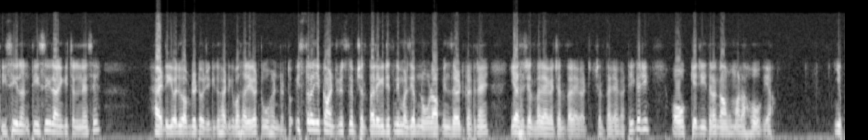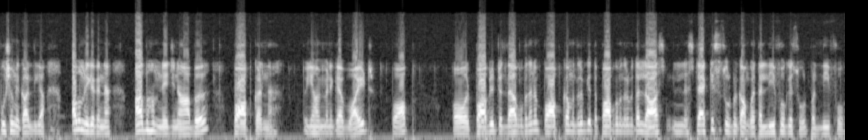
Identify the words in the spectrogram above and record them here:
तीसरी तीसरी लाइन के चलने से हेड की वैल्यू अपडेट हो जाएगी तो हेड के पास आ जाएगा टू हंड्रेड तो इस तरह ये कंटिन्यूसली अब चलता रहेगा, जितनी मर्ज़ी अब नोड आप इंसर्ट करते रहें, ये ऐसे चलता जाएगा चलता जाएगा चलता जाएगा ठीक है जी? ओके जी इतना काम हमारा हो गया। ये पुश हम निकाल दिया। अब हमने क्या करना है? अब हमने जनाब पॉप करना है। तो यहाँ मैंने क्या वाइट पॉप और पॉप जब चलता है, आपको पता है ना पॉप का मतलब क्या पॉप का मतलब होता है लास्ट स्टैक किस सूर पर काम करता है? लीफो के सूर पर LIFO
